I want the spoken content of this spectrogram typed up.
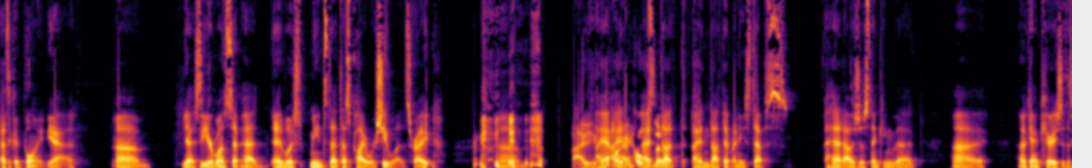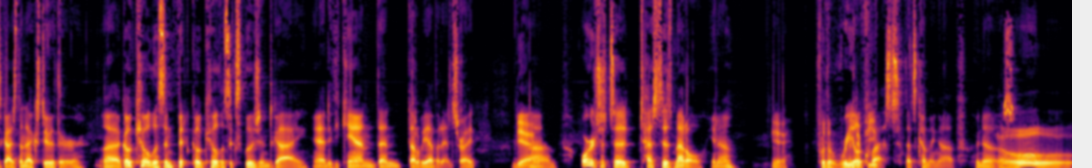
That's a good point. Yeah. Um, yeah. So you're one step ahead, and which means that that's probably where she was, right? Um, I, I, I, I I so. thought I hadn't that many steps ahead. I was just thinking that. Uh, okay, I'm curious if this guy's the next Uther. Uh, go kill this infit. Go kill this exclusion guy, and if you can, then that'll be evidence, right? yeah, Um, or just to test his metal, you know, yeah. for the real if you- quest that's coming up. Who knows? Oh,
